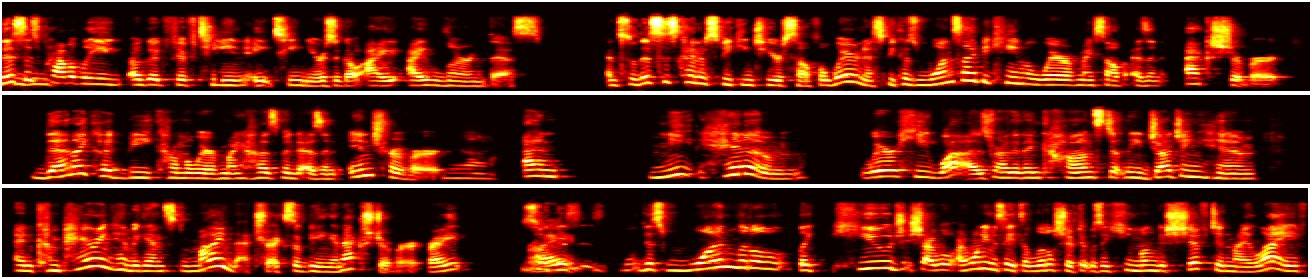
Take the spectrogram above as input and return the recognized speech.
this mm-hmm. is probably a good 15 18 years ago i i learned this and so this is kind of speaking to your self-awareness because once i became aware of myself as an extrovert then i could become aware of my husband as an introvert yeah. and meet him where he was rather than constantly judging him and comparing him against my metrics of being an extrovert, right? So right. this is this one little like huge I will I won't even say it's a little shift, it was a humongous shift in my life,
